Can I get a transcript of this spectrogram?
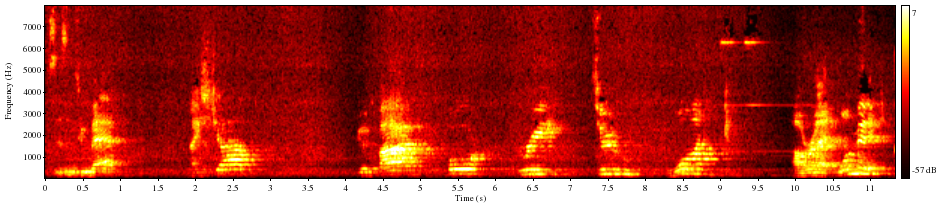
This isn't too bad. Nice job. Good. Five, four, three, two, one. All right, one minute.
